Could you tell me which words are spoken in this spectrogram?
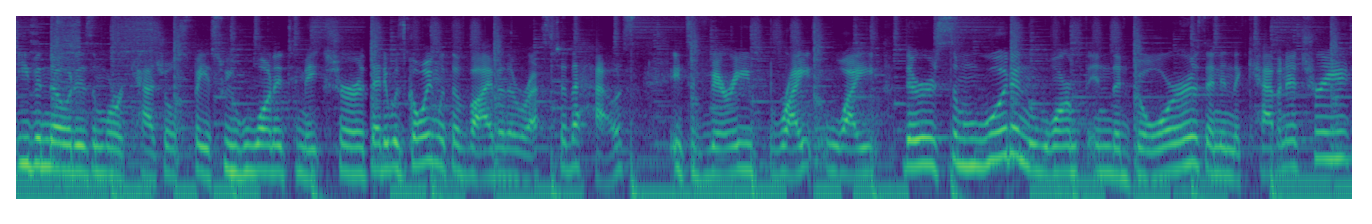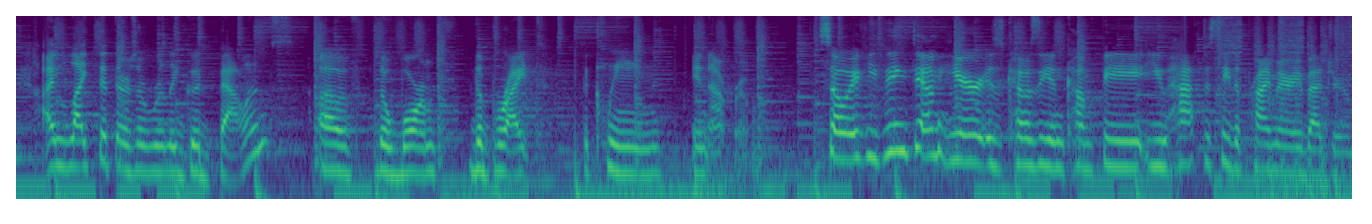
Even though it is a more casual space, we wanted to make sure that it was going with the vibe of the rest of the house. It's very bright white. There's some wood and warmth in the doors and in the cabinetry. I like that there's a really good balance of the warmth, the bright, the clean in that room. So if you think down here is cozy and comfy, you have to see the primary bedroom.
